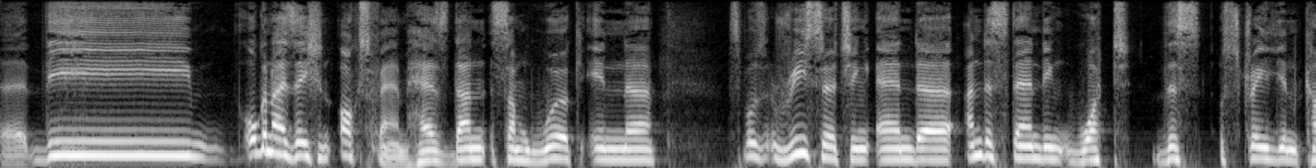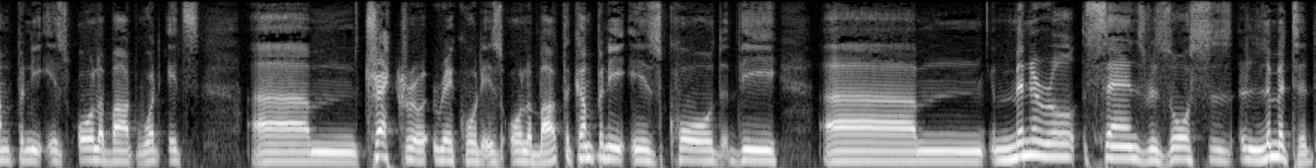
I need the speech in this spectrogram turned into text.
Uh, the organization Oxfam has done some work in, uh, I suppose, researching and uh, understanding what this Australian company is all about, what its um, track record is all about. The company is called the um, Mineral Sands Resources Limited,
